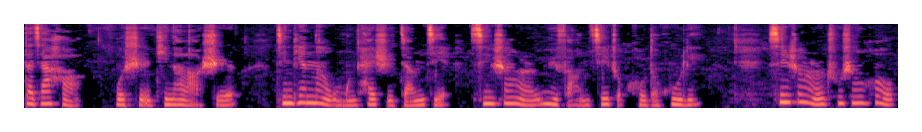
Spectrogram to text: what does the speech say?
大家好，我是缇娜老师。今天呢，我们开始讲解新生儿预防接种后的护理。新生儿出生后，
